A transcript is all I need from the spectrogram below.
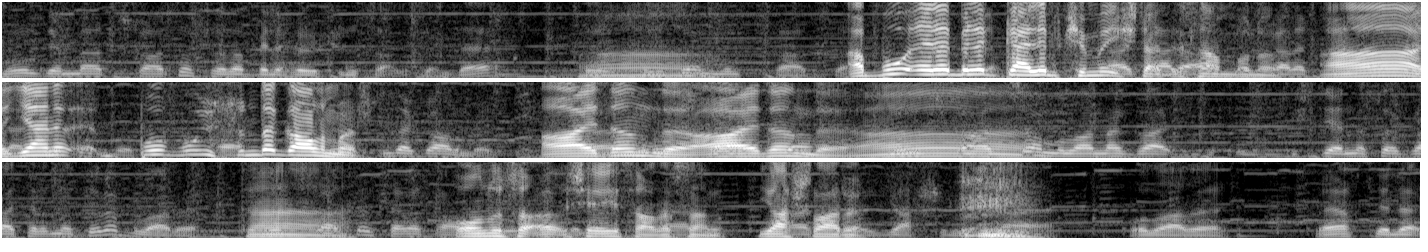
bunu deməli çıxarsan sonra belə hökünü salırsan da. Bunu çıxarsan. Ha bu elə belə qəlib kimi işlədirsən bunu. Ha, yəni bu bu üstündə qalmır. Üstündə qalmır. Aydındır, bunu aydındır. Bunu Ha. çıxarsan bunlarla qay- işləyəndən sonra qaytarandan sonra bunları. salır. Onu sa- şeyi salırsan, yaşları. Yaşlı, hə. Onları və yaxud belə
